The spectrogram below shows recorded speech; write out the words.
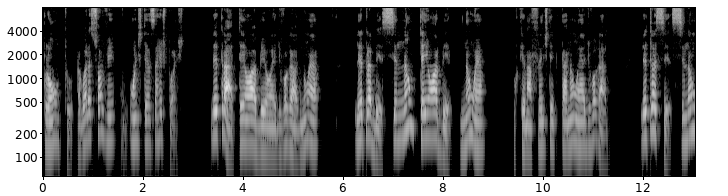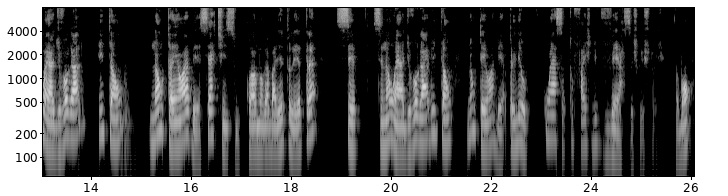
Pronto. Agora é só ver onde tem essa resposta. Letra A, tem OAB ou é advogado? Não é. Letra B, se não tem OAB, não é, porque na frente tem que estar não é advogado. Letra C, se não é advogado, então não tem OAB. Certíssimo. Qual é o meu gabarito? Letra C. Se não é advogado, então não tem OAB. Aprendeu? Com essa, tu faz diversas questões, tá bom?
